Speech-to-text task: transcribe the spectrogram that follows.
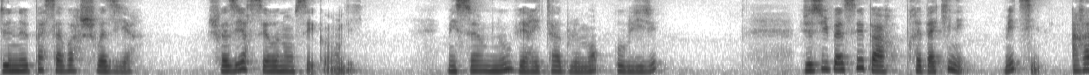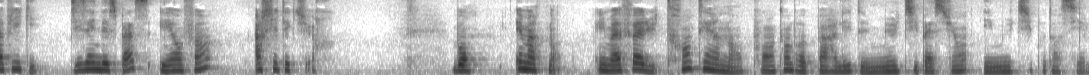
de ne pas savoir choisir. Choisir, c'est renoncer, comme on dit. Mais sommes-nous véritablement obligés? Je suis passée par prépa kiné, médecine, art appliqué, design d'espace et enfin architecture. Bon, et maintenant? Il m'a fallu 31 ans pour entendre parler de multipassion et multipotentiel.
